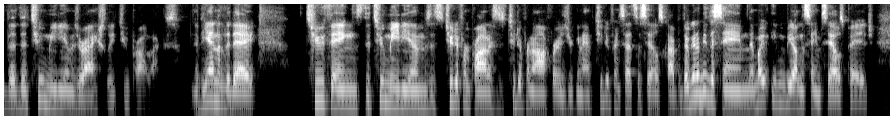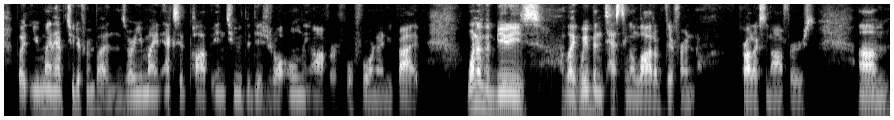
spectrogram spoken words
the, the two mediums are actually two products. At the end of the day, two things, the two mediums, it's two different products, it's two different offers. You're going to have two different sets of sales copy. They're going to be the same. They might even be on the same sales page, but you might have two different buttons, or you might exit pop into the digital only offer for $4.95. One of the beauties, like we've been testing a lot of different products and offers. Um,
